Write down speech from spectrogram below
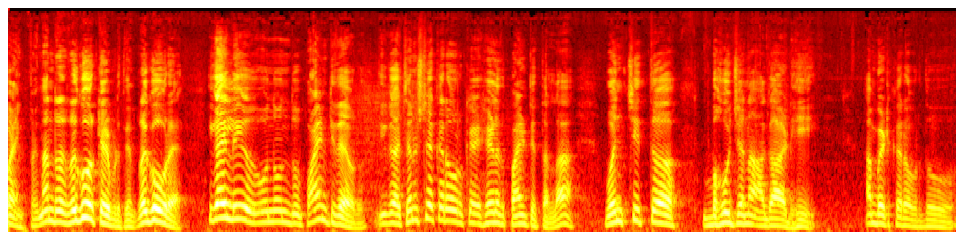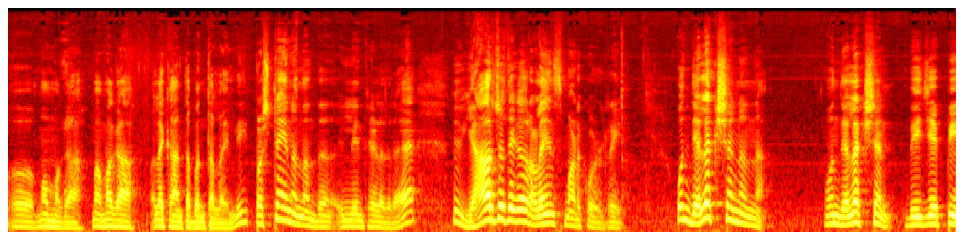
ಫೈನ್ ಫೈನ್ ನಾನು ರಘು ಅವ್ರು ಕೇಳ್ಬಿಡ್ತೀನಿ. ರಘು ಅವರೇ ಈಗ ಇಲ್ಲಿ ಒಂದೊಂದು ಪಾಯಿಂಟ್ ಇದೆ ಅವರು. ಈಗ ಚಂದ್ರಶೇಖರ್ ಅವರು ಹೇಳಿದ ಪಾಯಿಂಟ್ ಇತ್ತಲ್ಲ ವಂಚಿತ ಬಹುಜನ ಅಗಾಢಿ. ಅಂಬೇಡ್ಕರ್ ಅವ್ರದ್ದು ಮೊಮ್ಮಗ ಮೊಮ್ಮಗ ಲೆಕ್ಕ ಅಂತ ಬಂತಲ್ಲ ಇಲ್ಲಿ. ಪ್ರಶ್ನೆ ಏನನ್ನಂದು ಇಲ್ಲಿ ಅಂತ ಹೇಳಿದ್ರೆ ನೀವು ಯಾರ ಜೊತೆಗಾದ್ರೂ ಅಲಯನ್ಸ್ ಮಾಡ್ಕೊಳ್ರಿ. ಒಂದು ಎಲೆಕ್ಷನನ್ನು ಒಂದು ಎಲೆಕ್ಷನ್ ಬಿ ಜೆ ಪಿ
